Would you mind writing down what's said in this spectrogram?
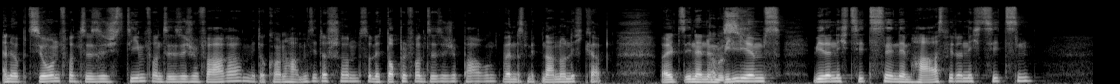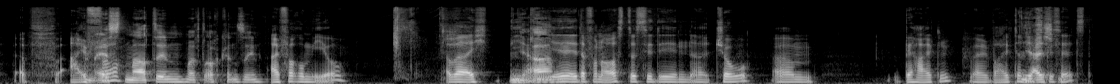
eine Option, französisches Team, französische Fahrer. Mit Ocon haben sie das schon, so eine doppelfranzösische Paarung, wenn das mit Nano nicht klappt. Weil jetzt in einem aber Williams wieder nicht sitzen, in dem Haas wieder nicht sitzen. Äh, Alpha. Im Aston Martin macht auch keinen Sinn. Alfa Romeo. Aber ich ja. gehe davon aus, dass sie den äh, Joe ähm, behalten, weil Walter ja, nicht gesetzt.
